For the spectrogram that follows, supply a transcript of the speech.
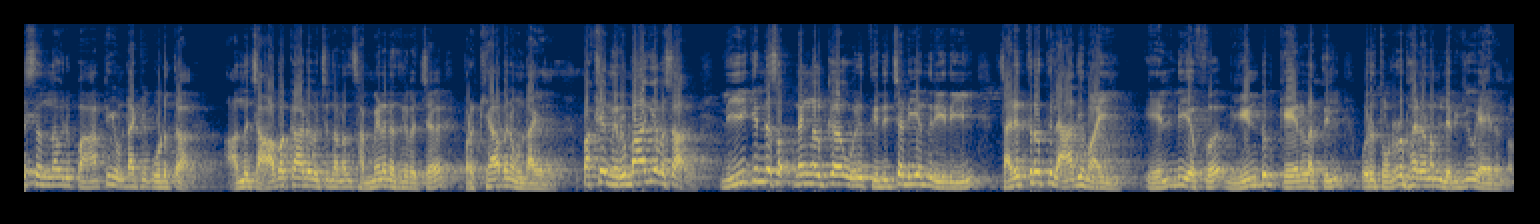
എസ് എന്ന ഒരു പാർട്ടി ഉണ്ടാക്കി കൊടുത്ത അന്ന് ചാവക്കാട് വെച്ച് നടന്ന സമ്മേളനത്തിൽ വെച്ച് പ്രഖ്യാപനം ഉണ്ടായത് പക്ഷേ നിർഭാഗ്യവശാൽ ലീഗിന്റെ സ്വപ്നങ്ങൾക്ക് ഒരു തിരിച്ചടി എന്ന രീതിയിൽ ചരിത്രത്തിൽ ആദ്യമായി എൽ ഡി എഫ് വീണ്ടും കേരളത്തിൽ ഒരു തുടർഭരണം ലഭിക്കുകയായിരുന്നു.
